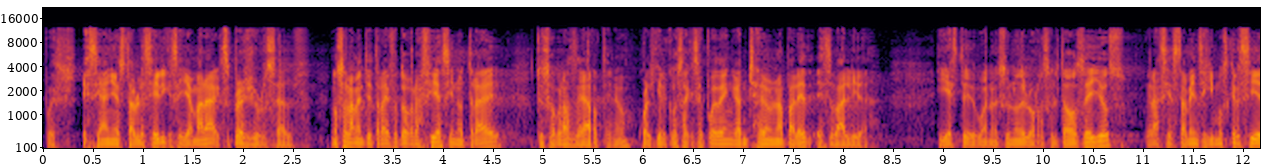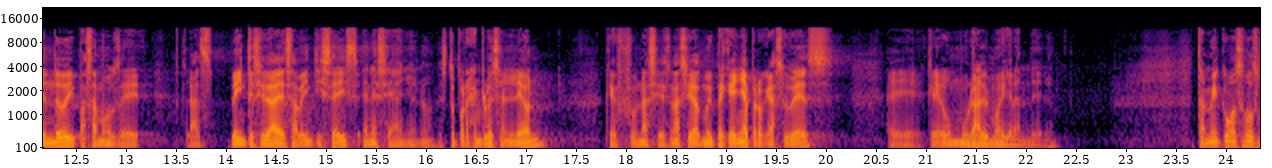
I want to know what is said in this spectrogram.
pues, ese año establecer y que se llamara Express Yourself. No solamente trae fotografía, sino trae tus obras de arte, ¿no? Cualquier cosa que se pueda enganchar en una pared es válida. Y este, bueno, es uno de los resultados de ellos. Gracias, también seguimos creciendo y pasamos de las 20 ciudades a 26 en ese año, ¿no? Esto, por ejemplo, es en León, que fue una, es una ciudad muy pequeña, pero que a su vez eh, creó un mural muy grande, ¿no? También como somos,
